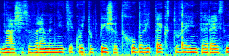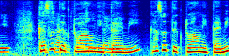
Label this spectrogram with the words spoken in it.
наши съвременници, които пишат хубави текстове, интересни. Казвате актуални теми. теми. Казвате актуални теми.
